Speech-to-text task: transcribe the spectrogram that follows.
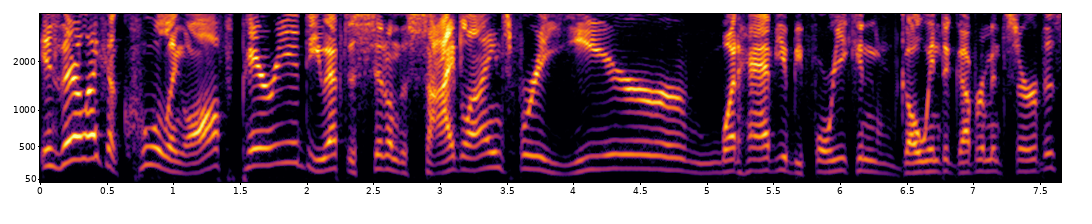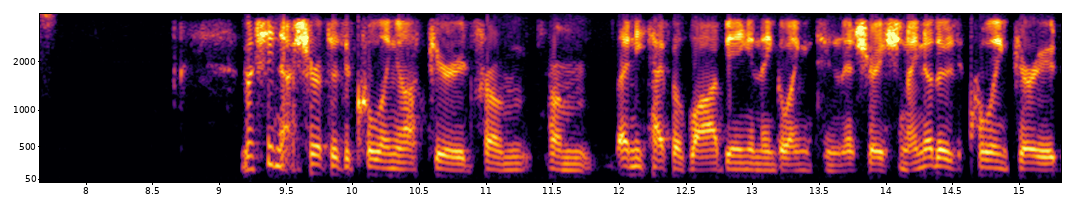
Is there like a cooling off period? Do you have to sit on the sidelines for a year, or what have you, before you can go into government service? I'm actually not sure if there's a cooling off period from from any type of lobbying and then going into administration. I know there's a cooling period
